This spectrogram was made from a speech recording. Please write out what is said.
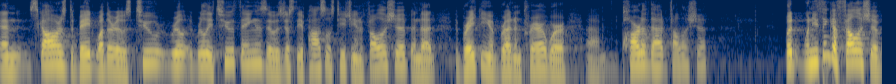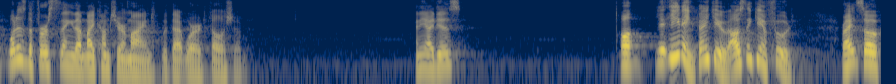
And scholars debate whether it was two, really two things. It was just the apostles' teaching and fellowship, and that the breaking of bread and prayer were um, part of that fellowship. But when you think of fellowship, what is the first thing that might come to your mind with that word, fellowship? Any ideas? Well, yeah, eating, thank you. I was thinking of food, right? So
